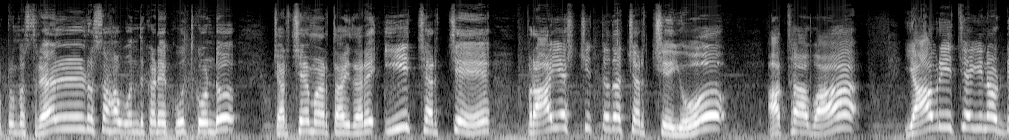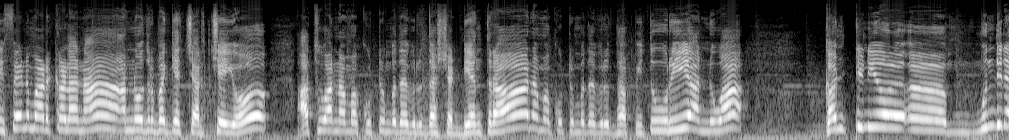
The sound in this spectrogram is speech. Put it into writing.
ಕುಟುಂಬಸ್ಥರೆಲ್ಲರೂ ಸಹ ಒಂದು ಕಡೆ ಕೂತ್ಕೊಂಡು ಚರ್ಚೆ ಮಾಡ್ತಾ ಇದ್ದಾರೆ. ಈ ಚರ್ಚೆ ಪ್ರಾಯಶ್ಚಿತ್ತದ ಚರ್ಚೆಯೋ ಅಥವಾ ಯಾವ ರೀತಿಯಾಗಿ ನಾವು ಡಿಫೆಂಡ್ ಮಾಡ್ಕೊಳ್ಳೋಣ ಅನ್ನೋದ್ರ ಬಗ್ಗೆ ಚರ್ಚೆಯೋ ಅಥವಾ ನಮ್ಮ ಕುಟುಂಬದ ವಿರುದ್ಧ ಷಡ್ಯಂತ್ರ, ನಮ್ಮ ಕುಟುಂಬದ ವಿರುದ್ಧ ಪಿತೂರಿ ಅನ್ನುವ ಕಂಟಿನ್ಯೂ ಮುಂದಿನ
